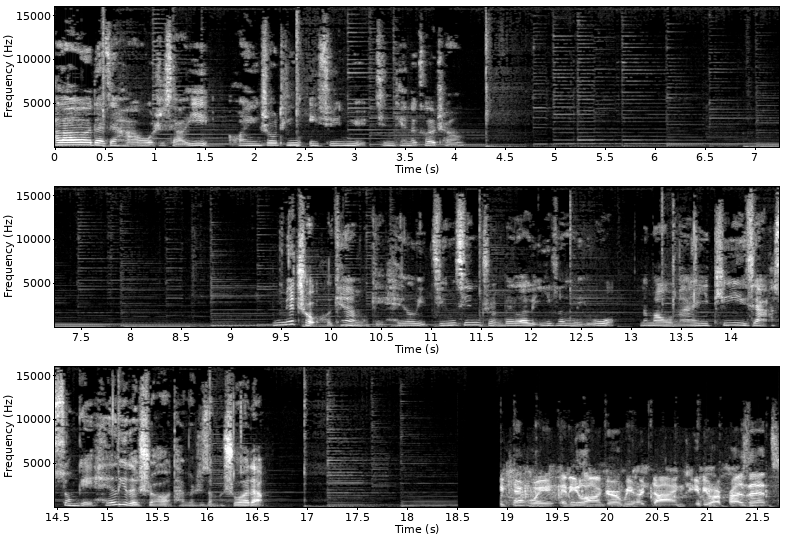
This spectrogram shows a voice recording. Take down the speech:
Hello，大家好，我是小易，欢迎收听易学英语今天的课程。Mitchell 和 Cam 给 Haley 精心准备了一份礼物，那么我们来一听一下送给 Haley 的时候他们是怎么说的。We can't wait any longer. We are dying to give you our presents.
